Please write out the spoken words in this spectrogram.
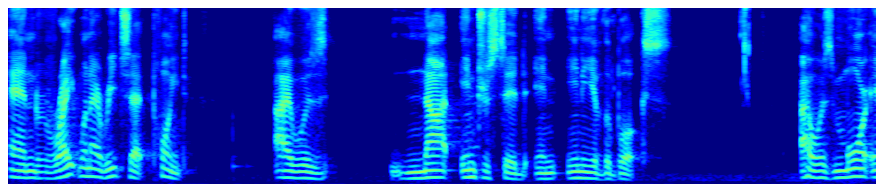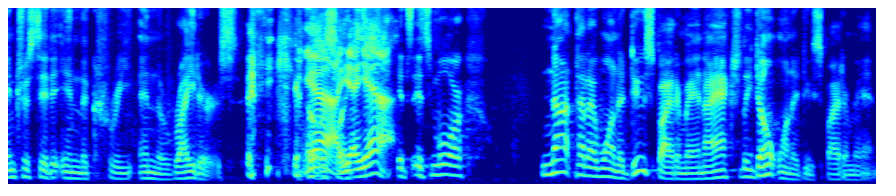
and right when i reached that point i was not interested in any of the books i was more interested in the cre in the writers You know, yeah, like- yeah, yeah. it's it's more not that I want to do Spider-Man. I actually don't want to do Spider-Man.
